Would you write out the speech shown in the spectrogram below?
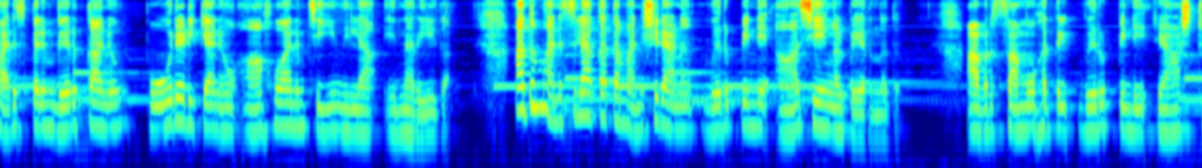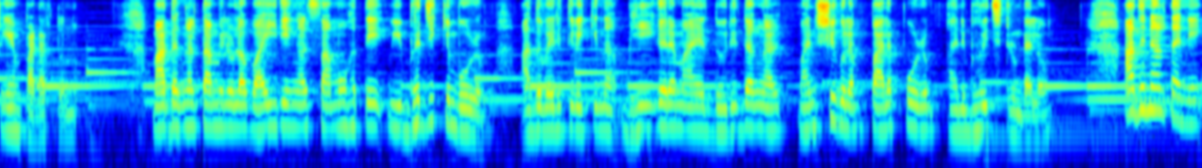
പരസ്പരം വെറുക്കാനോ പോരടിക്കാനോ ആഹ്വാനം ചെയ്യുന്നില്ല എന്നറിയുക. അത് മനസ്സിലാക്കാത്ത മനുഷ്യരാണ് വെറുപ്പിന്റെ ആശയങ്ങൾ പേർന്നത് അവർ സമൂഹത്തിൽ വെറുപ്പിന്റെ രാഷ്ട്രീയം പടർത്തുന്നു. മതങ്ങൾ തമ്മിലുള്ള വൈര്യങ്ങൾ സമൂഹത്തെ വിഭജിക്കുമ്പോഴും അത് വരുത്തി വയ്ക്കുന്ന ഭീകരമായ ദുരിതങ്ങൾ മനുഷ്യകുലം പലപ്പോഴും അനുഭവിച്ചിട്ടുണ്ടല്ലോ. അതിനാൽ തന്നെ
